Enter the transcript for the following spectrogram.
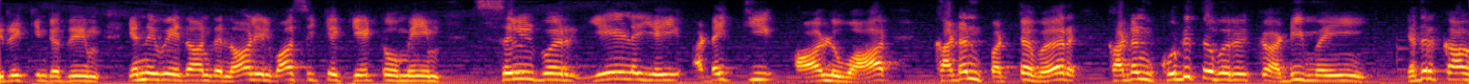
இருக்கின்றது. எனவே தான் இந்த நாளில் வாசிக்க கேட்டோமே செல்வர் ஏழையை அடக்கி ஆளுவார். கடன் பட்டவர் கடன் கொடுத்தவருக்கு அடிமை. எதற்காக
